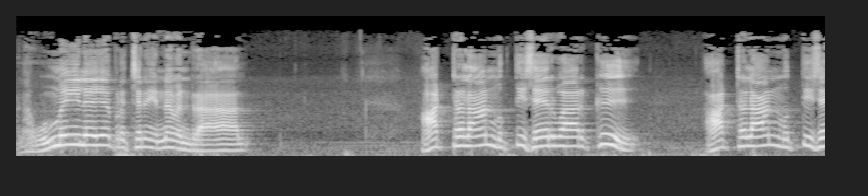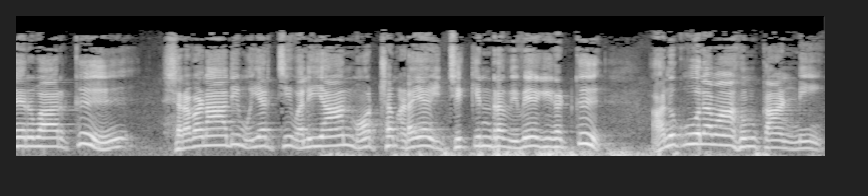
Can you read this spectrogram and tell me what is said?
ஆனால் உண்மையிலேயே பிரச்சனை என்னவென்றால் ஆற்றலான் முக்தி சேர்வார்க்கு ஆற்றலான் முக்தி சேர்வார்க்கு சிரவணாதி முயற்சி வலியான் மோட்சம் அடைய இச்சிக்கின்ற விவேகிகட்கு அனுகூலமாகும் காணி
